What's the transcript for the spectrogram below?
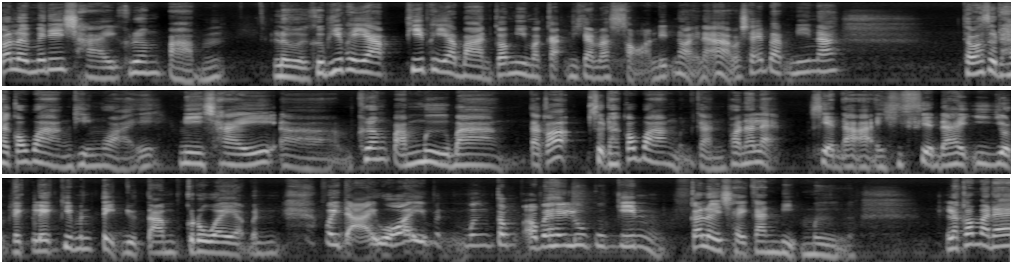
ก็เลยไม่ได้ใช้เครื่องปั๊มเลยคือพี่พยาพี่พยาบาลก็มีมามีการมาสอนนิดหน่อยนะอะว่าใช้แบบนี้นะ แต่ว่าสุดท้ายก็วางทิ้งไว้ มีใช้เครื่องปั๊มมือบ้าง แต่ก็สุดท้ายก็วางเหมือนกัน เพราะนั่นแหละเสียดาย เสียดายอีหยดเล็ก ๆ ที่มันติดอยู่ตามกรวยอะ มันไม่ได้โว้ยมันมึงต้องเอาไปให้ลูกกูกิน ก็เลยใช้การบีบมือ แล้วก็มาได้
